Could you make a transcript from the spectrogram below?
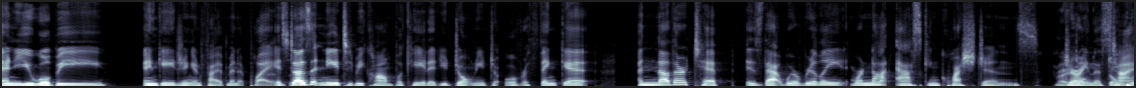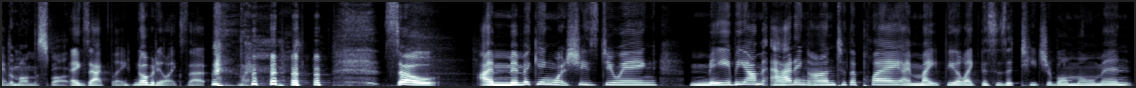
And you will be engaging in five minute play. That's it doesn't it. need to be complicated. You don't need to overthink it. Another tip is that we're really we're not asking questions right. during don't, this don't time. Don't put them on the spot. Exactly. Nobody likes that. so I'm mimicking what she's doing. Maybe I'm adding on to the play. I might feel like this is a teachable moment.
